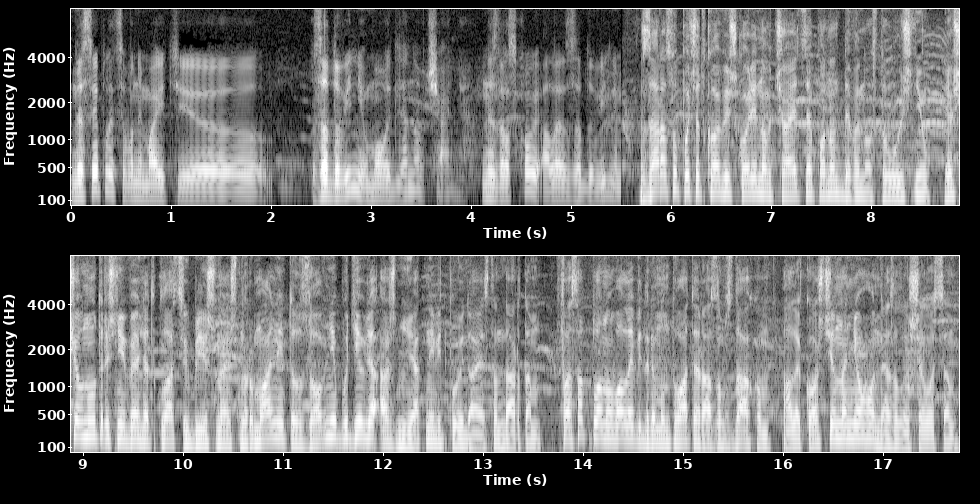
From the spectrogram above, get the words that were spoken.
не сиплеться, вони мають е, задовільні умови для навчання. Не зразкові, але задовільні. Зараз у початковій школі навчається понад 90 учнів. Якщо внутрішній вигляд класів більш-менш нормальний, то зовні будівля аж ніяк не відповідає стандартам. Фасад планували відремонтувати разом з дахом, але коштів на нього не залишилося.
